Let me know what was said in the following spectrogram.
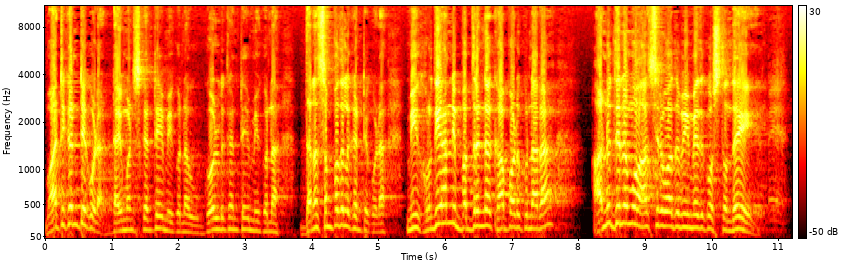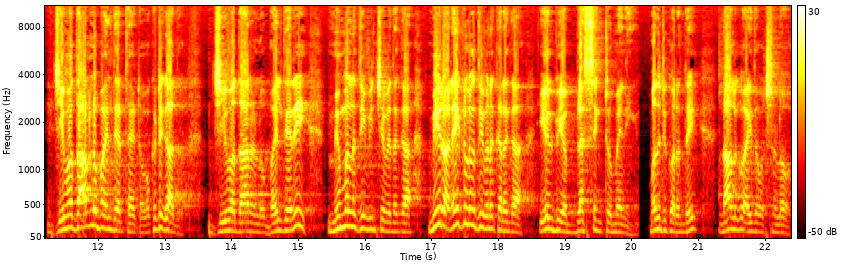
వాటికంటే కూడా డైమండ్స్ కంటే మీకున్న గోల్డ్ కంటే మీకున్న ధన సంపదల కంటే కూడా మీ హృదయాన్ని భద్రంగా కాపాడుకున్నారా? అనుదినము ఆశీర్వాదం మీ మీదకి వస్తుంది. జీవదారులు బయలుదేరుతాయట. ఒకటి కాదు జీవదారులు బయలుదేరి మిమ్మల్ని దీవించే విధంగా మీరు అనేకులకు దీవెనకరంగా you'll be a blessing to many మొదటి కొరంది నాలుగు ఐదు వచనంలో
